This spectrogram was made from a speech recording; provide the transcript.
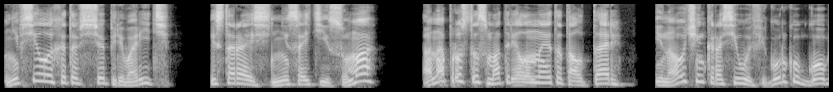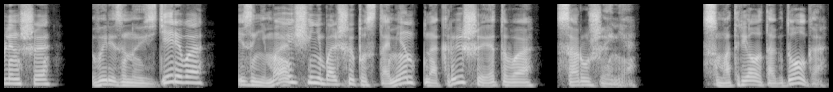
Не в силах это все переварить и стараясь не сойти с ума, она просто смотрела на этот алтарь и на очень красивую фигурку гоблинши, вырезанную из дерева и занимающую небольшой постамент на крыше этого сооружения. Смотрела так долго,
